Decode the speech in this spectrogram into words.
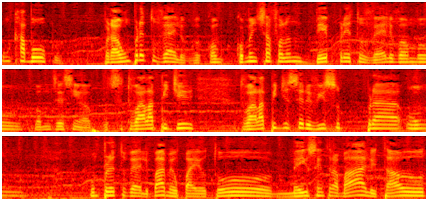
um caboclo, para um preto velho, como, como a gente tá falando de preto velho, vamos vamos dizer assim, ó, se tu vai lá pedir, tu vai lá pedir serviço para um um preto velho, bah, meu pai, eu tô meio sem trabalho e tal, eu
